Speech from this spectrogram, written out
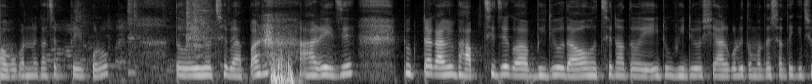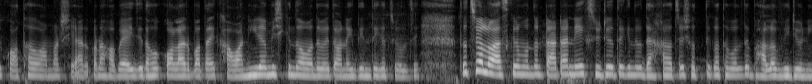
ভগবানের কাছে প্রে করো। তো এই হচ্ছে ব্যাপার। আর এই যে টুকটাক আমি ভাবছি যে ভিডিও দেওয়া হচ্ছে না, তো এইটুক ভিডিও শেয়ার করি, তোমাদের সাথে কিছু কথাও আমার শেয়ার করা হবে। এই যে দেখো, কলার পাতায় খাওয়া নিরামিষ কিন্তু আমাদের বাড়িতে অনেক দিন থেকে চলছে। তো চলো, আজকের মতন টাটা নেক্সট ভিডিওতে কিন্তু দেখা হচ্ছে সত্যি কথা বলতে ভালো ভিডিও নিয়ে।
